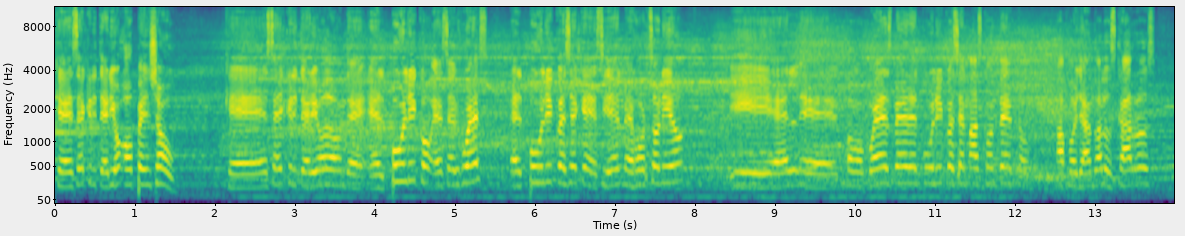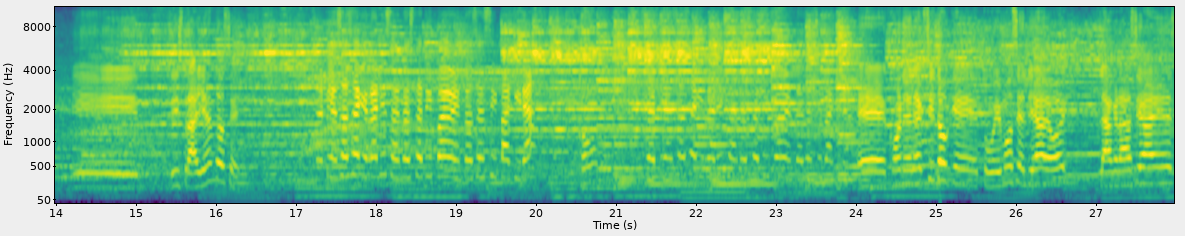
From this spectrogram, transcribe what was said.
que es el criterio Open Show que es el criterio donde el público es el juez, el público es el que decide el mejor sonido y él, eh, como puedes ver, el público es el más contento, apoyando a los carros y distrayéndose. ¿Se piensa seguir realizando este tipo de eventos en Zipaquirá? ¿Cómo? ¿Se piensa seguir realizando este tipo de eventos en Zipaquirá? Eh, con el éxito que tuvimos el día de hoy, la gracia es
